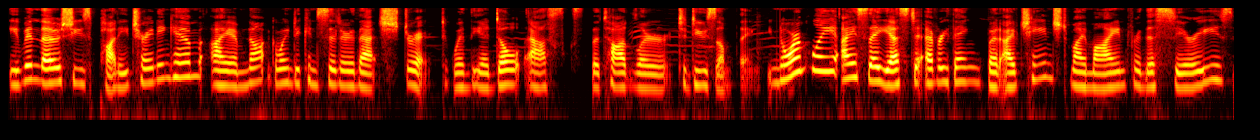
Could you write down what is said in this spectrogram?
even though she's potty training him, I am not going to consider that strict when the adult asks the toddler to do something. Normally, I say yes to everything, but I've changed my mind for this series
